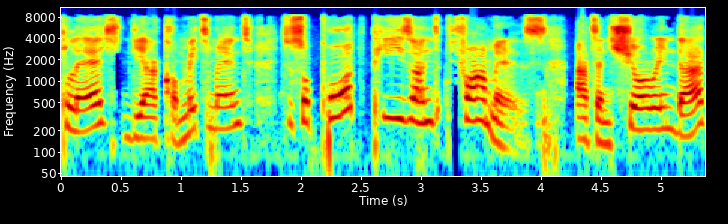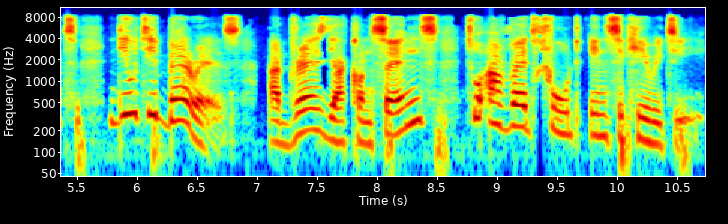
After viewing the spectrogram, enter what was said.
pledged their commitment to support peasant farmers at ensuring that duty bearers address their concerns to avert food insecurity.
